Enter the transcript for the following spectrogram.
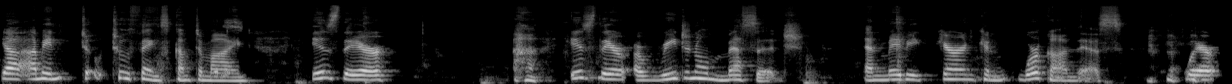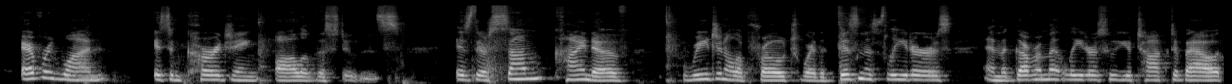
Yeah, I mean, two, two things come to mind. Is there is there a regional message and maybe Keren can work on this, where everyone is encouraging all of the students. Is there some kind of regional approach where the business leaders and the government leaders who you talked about,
